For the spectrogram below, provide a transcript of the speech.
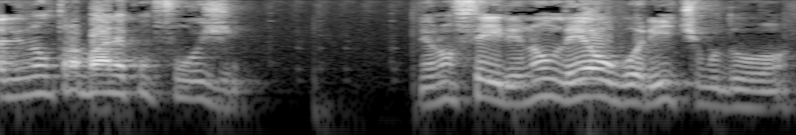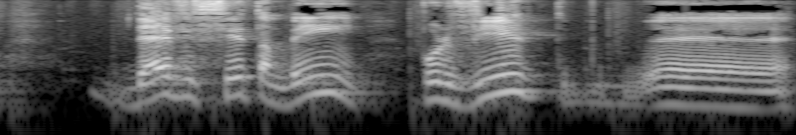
ele não trabalha com Fuji. Eu não sei, ele não lê o algoritmo do. Deve ser também por vir. É,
